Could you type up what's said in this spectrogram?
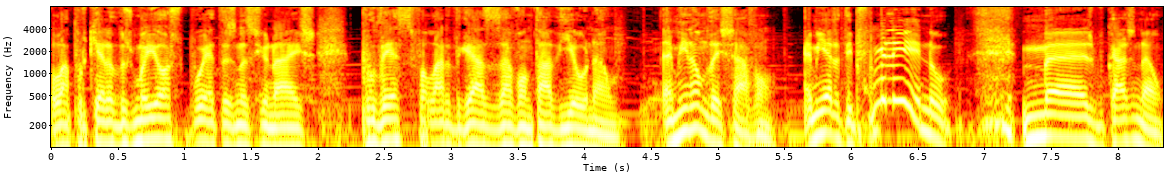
lá porque era dos maiores poetas nacionais, pudesse falar de gases à vontade e eu não. A mim não me deixavam. A mim era tipo, menino! Mas Bocage não.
